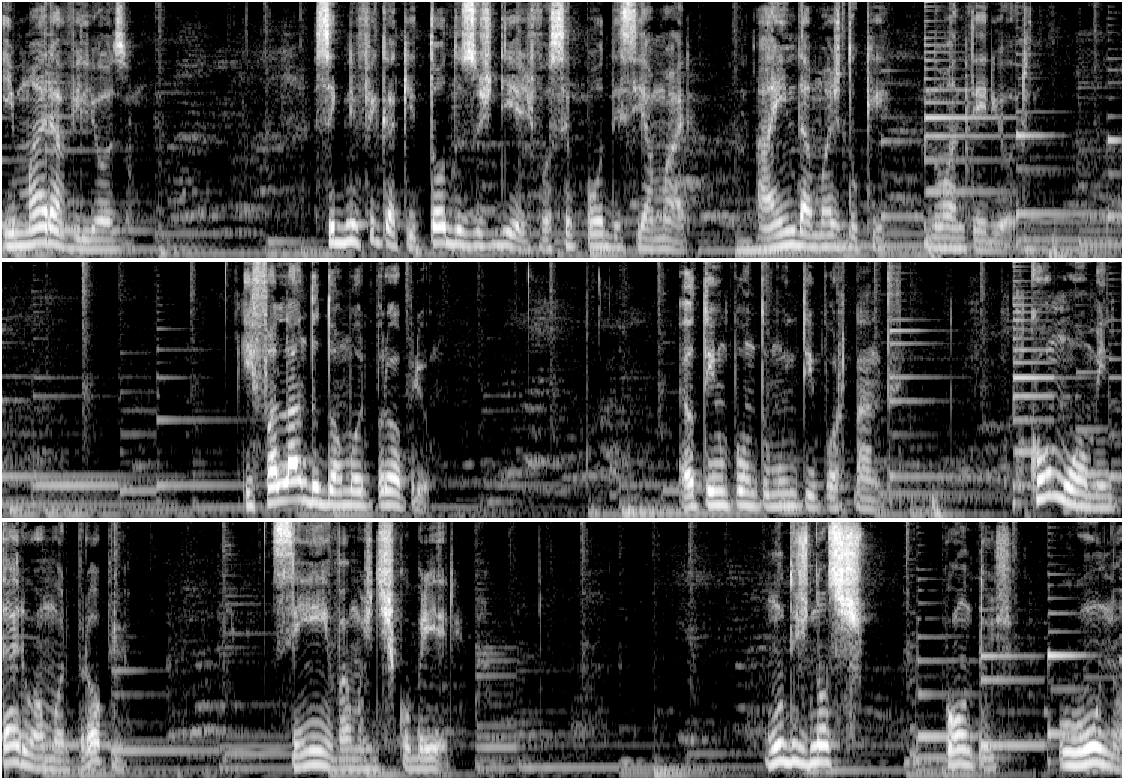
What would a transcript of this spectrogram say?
e maravilhoso. Significa que todos os dias você pode se amar ainda mais do que no anterior. E falando do amor próprio, eu tenho um ponto muito importante. Como aumentar o amor próprio? Sim, vamos descobrir. Um dos nossos pontos, o uno,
